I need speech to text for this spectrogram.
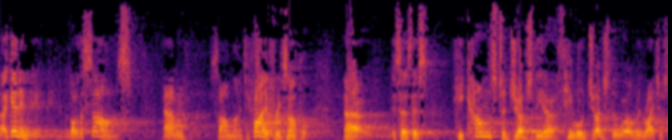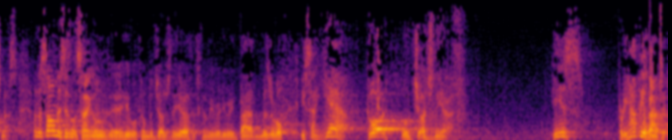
Again, in a lot of the Psalms, um, Psalm 95, for example, uh, it says this, he comes to judge the earth. He will judge the world with righteousness. And the psalmist isn't saying, oh dear, he will come to judge the earth. It's going to be really, really bad and miserable. He's saying, yeah, God will judge the earth. He is pretty happy about it.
